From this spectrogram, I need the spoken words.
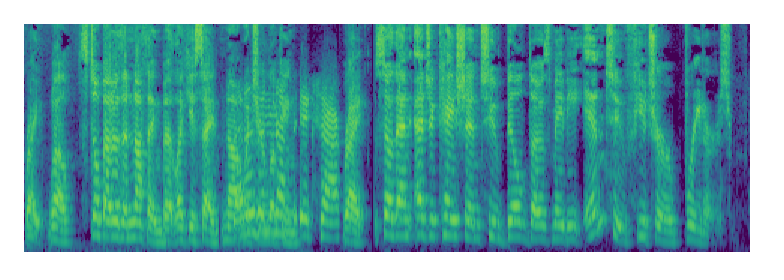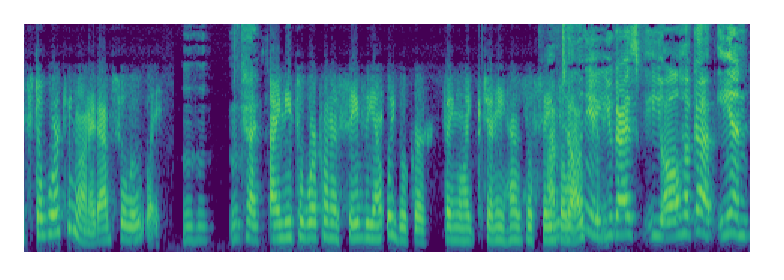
Right. Well, still better than nothing, but like you say, not Better what you're looking. nothing. Exactly. Right. So then education to build those maybe into future breeders. Still working on it. Absolutely. Mm-hmm. Okay. I need to work on a save the Entlebucher thing like Jenny has a save the I'm the telling you, you guys, you all hook up. Ian,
